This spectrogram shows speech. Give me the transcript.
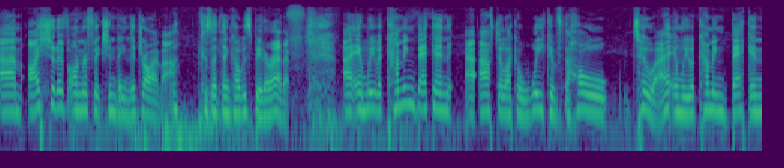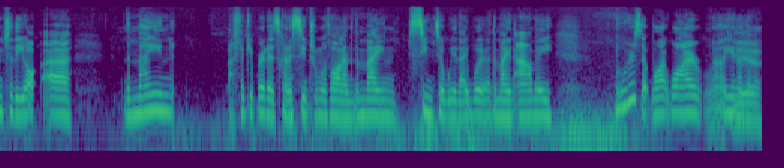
Um, I should have, on reflection, been the driver because I think I was better at it. Uh, and we were coming back in uh, after like a week of the whole tour, and we were coming back into the uh, the main. I forget where it is, kind of central North Island, the main centre where they were, the main army. Well, where is it? Why? Why? Uh, you know, Yeah,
